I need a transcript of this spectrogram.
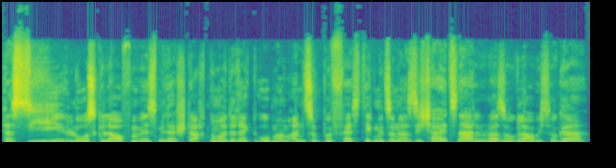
dass sie losgelaufen ist mit der Startnummer direkt oben am Anzug befestigt, mit so einer Sicherheitsnadel oder so, glaube ich sogar.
